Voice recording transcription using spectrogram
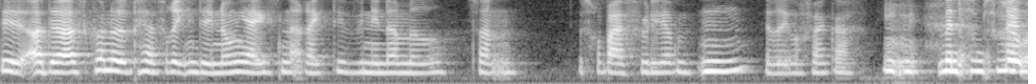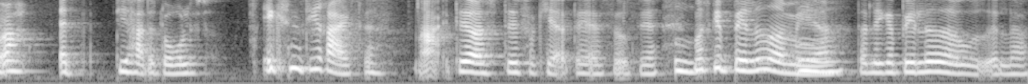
Det, og det er også kun ud i periferien. Det er nogen, jeg ikke sådan er rigtig veninder med. Sådan, jeg tror bare, jeg følger dem. Mm. Jeg ved ikke, hvorfor jeg gør. Egentlig. Men som skriver, Men... at de har det dårligt. Ikke sådan direkte. Nej, det er også det er forkert, det jeg selv siger. Mm. Måske billeder mere. Mm. Der ligger billeder ud, eller,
